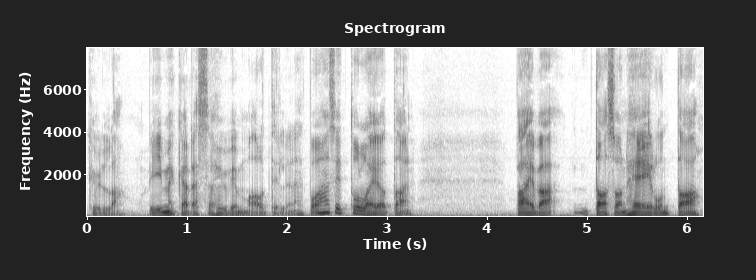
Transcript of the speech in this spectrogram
kyllä viime kädessä hyvin maltillinen. voihan siitä tulla jotain päivätason heiluntaa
